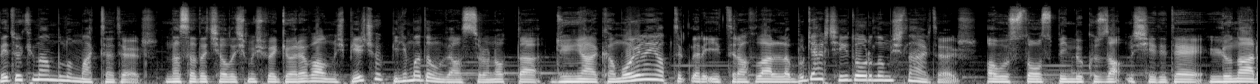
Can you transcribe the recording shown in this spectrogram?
ve doküman bulunmaktadır. NASA'da çalışmış ve görev almış birçok bilim adamı ve astronot da dünya kamuoyuna yaptıkları itiraflarla bu gerçeği doğrulamışlardır. Ağustos 1967'de Lunar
